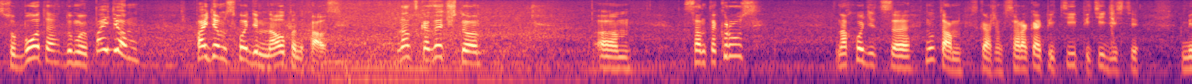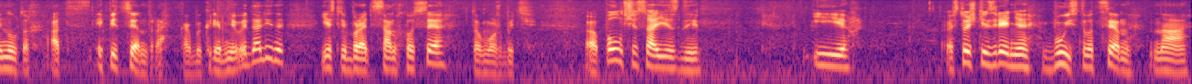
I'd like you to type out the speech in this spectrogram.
суббота. Думаю, пойдем, пойдем сходим на open house. Надо сказать, что эм, Санта-Крус находится, ну там, скажем, 45-50 минутах от эпицентра как бы Кремниевой долины. Если брать Сан-Хосе, то может быть э, полчаса езды. И с точки зрения буйства цен на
